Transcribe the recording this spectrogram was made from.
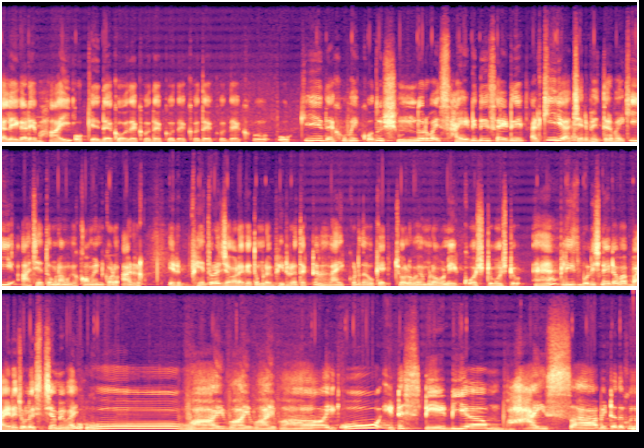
চালেগা রে ভাই? ওকে দেখো দেখো দেখো দেখো দেখো দেখো। ওকে দেখো ভাই, কত সুন্দর ভাই সাইড দিয়ে সাইড দিয়ে। আর কি আছে এর ভেতরে ভাই? কি আছে? তোমরা আমাকে কমেন্ট করো। আর এর ভেতরে যাওয়ার আগে তোমরা ভিডিওটাতে একটা লাইক করে দাও ওকে চলো ভাই, আমরা অনেক কষ্ট মষ্ট হ্যাঁ? প্লিজ বলিস না এটা, ভাই, বাইরে চলে এসেছি আমি ভাই। ও ভাই ভাই ভাই ভাই। ও, এটা স্টেডিয়াম। ভাই সাব এটা দেখো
